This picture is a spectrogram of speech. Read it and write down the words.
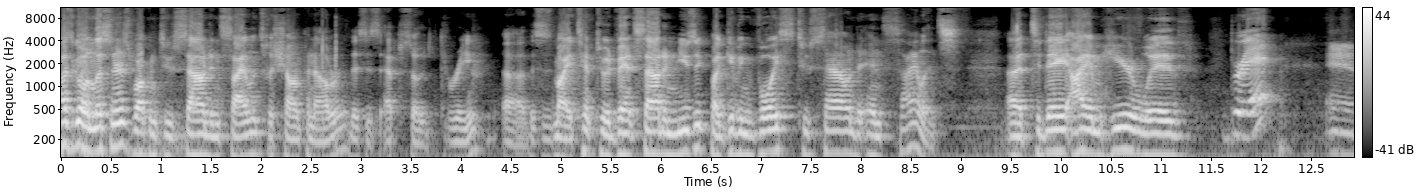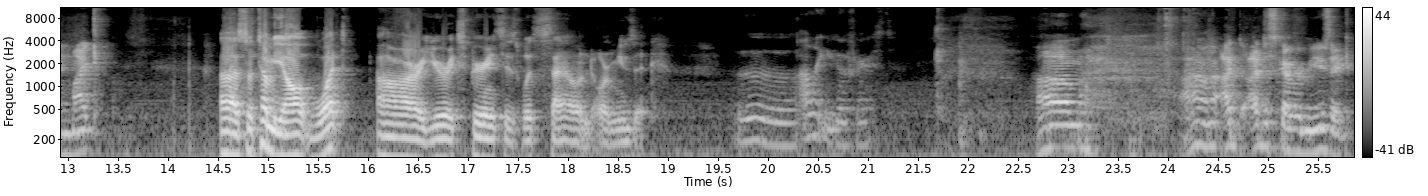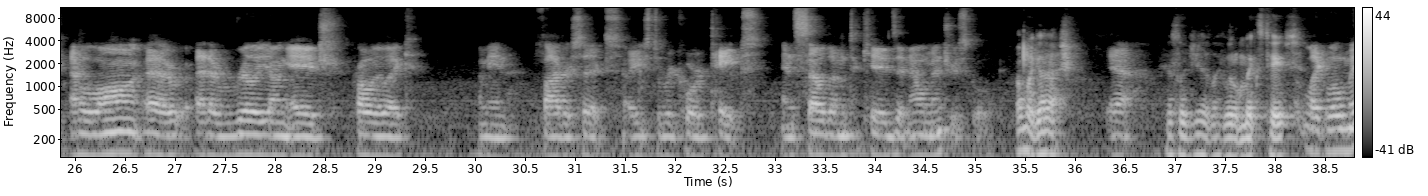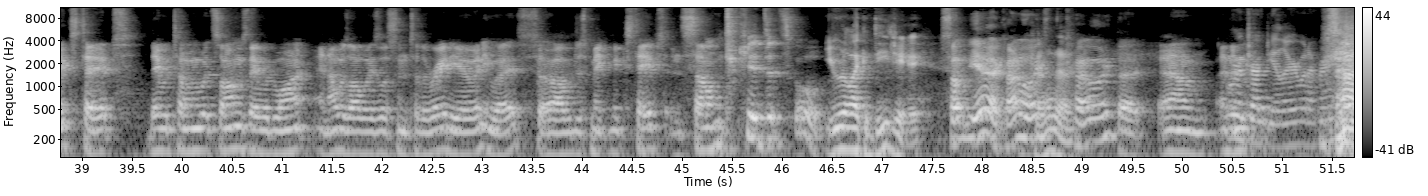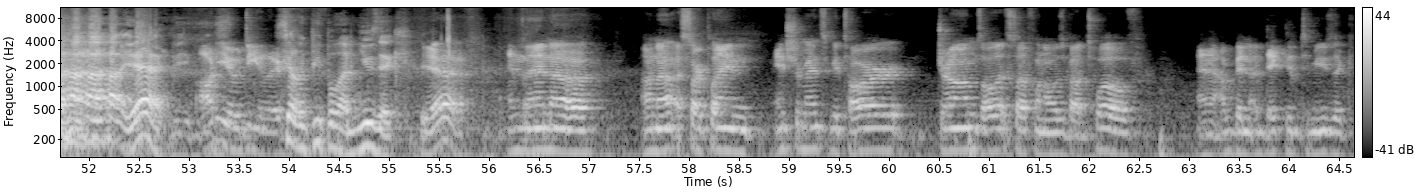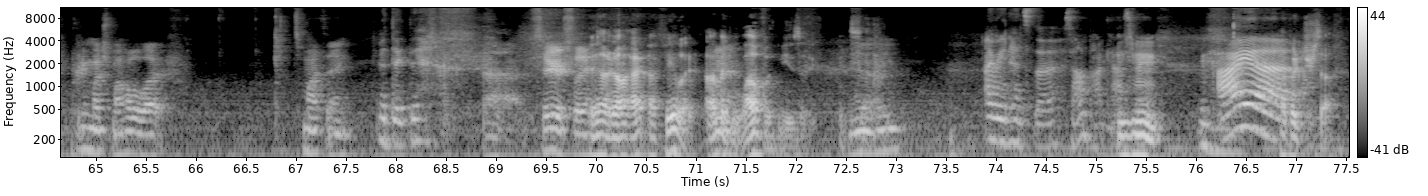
How's it going, listeners? Welcome to Sound and Silence with Sean Penalber. This is episode three. Uh, this is my attempt to advance sound and music by giving voice to sound and silence. Uh, today, I am here with. Britt. and Mike. Uh, so, tell me, y'all, what are your experiences with sound or music? Ooh, I'll let you go first. Um, I don't know. I, I discovered music at a long at a, at a really young age. Probably like, I mean, five or six. I used to record tapes and sell them to kids in elementary school. Oh my gosh, Yeah, that's legit, like little mixtapes. like little mixtapes. They would tell me what songs they would want, and I was always listening to the radio anyways. So I would just make mixtapes and sell them to kids at school. You were like a DJ. So yeah, kind of like Kinda. kind of like that. Um, and Or a drug dealer or whatever. yeah, audio dealer. selling people on music. Yeah, and then uh, I don't know. I started playing instruments, guitar, drums, all that stuff when I was about twelve, and I've been addicted to music pretty much my whole life. It's my thing. Addicted. Seriously. No, no, I, I feel it. I'm in love with music. It's, uh, Mhm. I mean, hence the sound podcast, mhm. right? I How uh, about yourself?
